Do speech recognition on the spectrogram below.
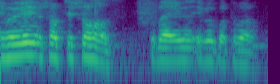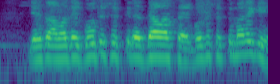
এভাবে সবচেয়ে সহজ। তোমরা এভাবে করতে পারো। যেহেতু আমাদের গতি শক্তিটা দেওয়া আছে গতি শক্তি মানে কি?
